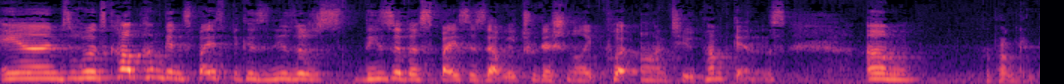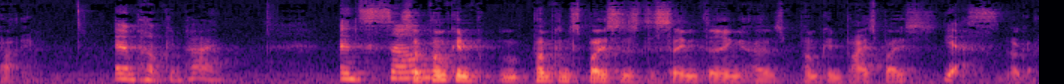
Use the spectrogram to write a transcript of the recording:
And so it's called pumpkin spice because these are these are the spices that we traditionally put onto pumpkins, um, For pumpkin pie. and pumpkin pie. And some So pumpkin pumpkin spice is the same thing as pumpkin pie spice? yes, Okay,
